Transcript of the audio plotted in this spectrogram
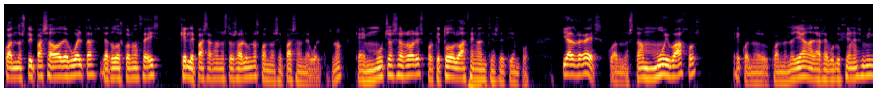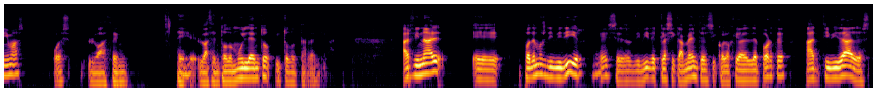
cuando estoy pasado de vueltas, ya todos conocéis qué le pasan a nuestros alumnos cuando se pasan de vueltas, ¿no? Que hay muchos errores porque todo lo hacen antes de tiempo. Y al revés, cuando están muy bajos, eh, cuando, cuando, no llegan a las revoluciones mínimas, pues lo hacen, eh, lo hacen todo muy lento y todo tarda en llegar. Al final, eh, podemos dividir, se divide clásicamente en psicología del deporte, actividades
